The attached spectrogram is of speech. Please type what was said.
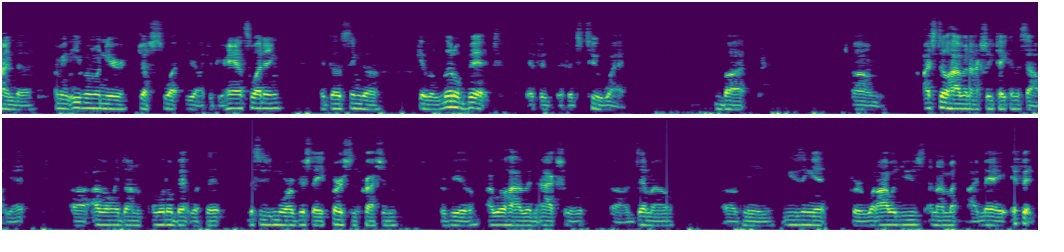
kind of I mean, even when you're just sweat, you're like if your hand's sweating, it does seem to give a little bit if it if it's too wet. But um, I still haven't actually taken this out yet. Uh, I've only done a little bit with it. This is more of just a first impression review. I will have an actual uh, demo of me using it for what I would use, and I, I may, if it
